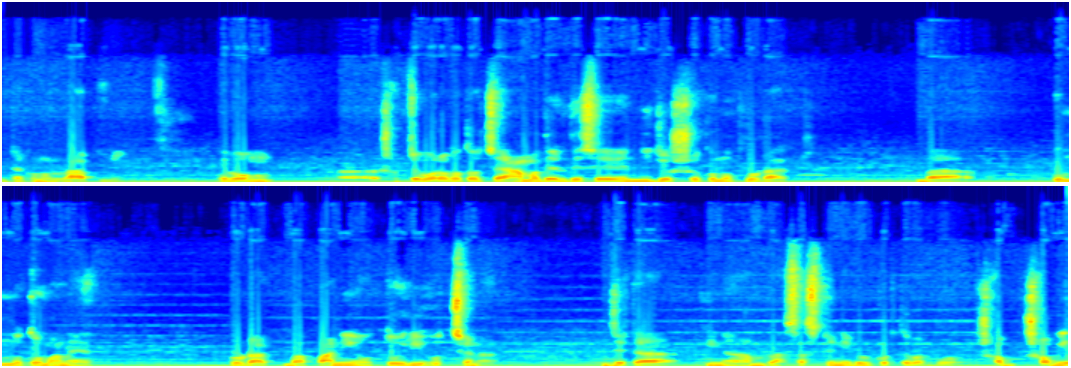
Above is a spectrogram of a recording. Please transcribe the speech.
এটা কোনো লাভ নেই। এবং সবচেয়ে বড় কথা হচ্ছে আমাদের দেশে নিজস্ব কোনো প্রোডাক্ট বা উন্নত মানের প্রোডাক্ট বা পানীয় তৈরি হচ্ছে না, যেটা কিনা আমরা সাস্টেনেবল করতে পারব। সব, সবই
